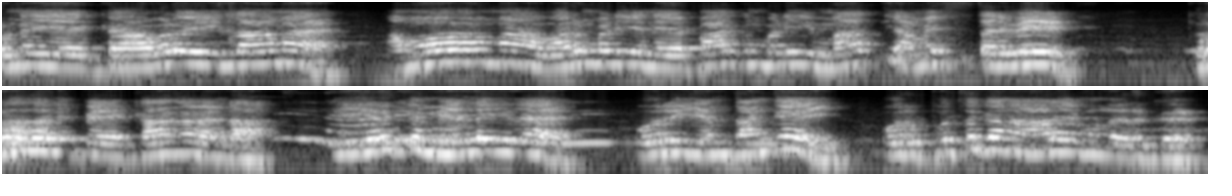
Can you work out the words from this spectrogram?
உன்னைய கவலை இல்லாம அமோகமா வரும்படி என்னைய பார்க்கும்படி மாத்தி அமைத்து தருவேன். பிரதளிப்பை கலங்க வேண்டாம். நீ இருக்கும் எல்லையில ஒரு என் தங்கை ஒரு புத்துக்கான ஆலயம் ஒண்ணு இருக்கு.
